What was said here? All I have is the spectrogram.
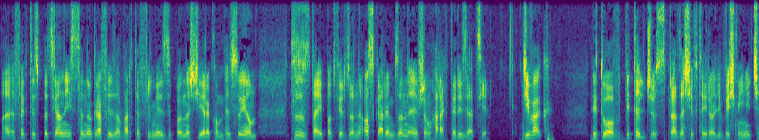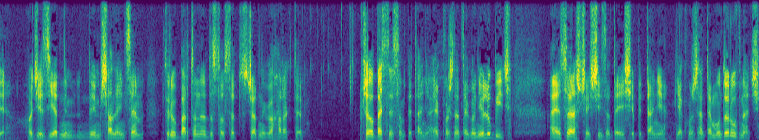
ale efekty specjalne i scenografie zawarte w filmie w zupełności rekompensują, co zostaje potwierdzone Oscarem za najlepszą charakteryzację. Dziwak? Tytułowy Beetlejuice sprawdza się w tej roli wyśmienicie, choć jest jednym szaleńcem, który u Bartona dostał status czarnego charakteru. Przeobecne są pytania, jak można tego nie lubić, a ja coraz częściej zadaję się pytanie, jak można temu dorównać.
